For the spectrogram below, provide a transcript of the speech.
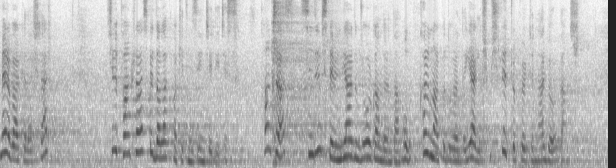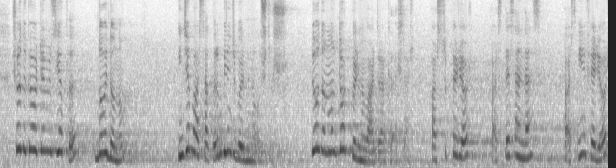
Merhaba arkadaşlar. Şimdi pankreas ve dalak maketimizi inceleyeceğiz. Pankreas, sindirim sisteminin yardımcı organlarından olup karın arka duvarında yerleşmiş retroperitoneal bir organdır. Şurada gördüğümüz yapı duodenum, ince bağırsakların birinci bölümünü oluşturur. Duodenumun dört bölümü vardır arkadaşlar. Pars superior, pars descendens, pars inferior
